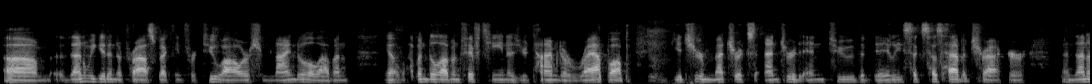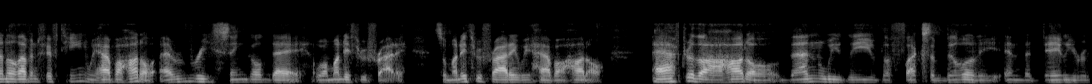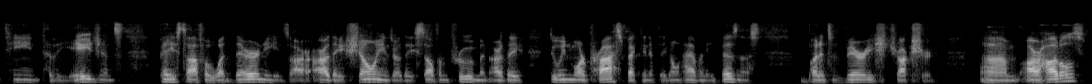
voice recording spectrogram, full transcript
Um, then we get into prospecting for two hours from 9 to 11. Yep. 11 to 11:15 is your time to wrap up, get your metrics entered into the daily success habit tracker, and then at 11:15 we have a huddle every single day, well Monday through Friday. So Monday through Friday we have a huddle. After the huddle, then we leave the flexibility in the daily routine to the agents based off of what their needs are. Are they showings? Are they self improvement? Are they doing more prospecting if they don't have any business? But it's very structured. Um, our huddles,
